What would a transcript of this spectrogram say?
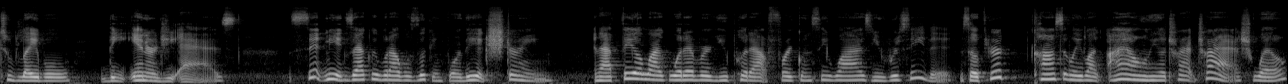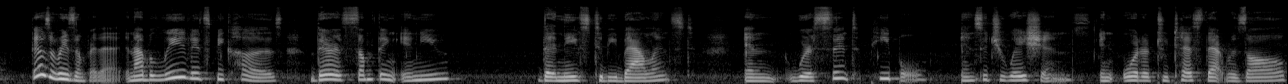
to label the energy as, sent me exactly what I was looking for, the extreme. And I feel like whatever you put out frequency wise, you receive it. So if you're constantly like, I only attract trash, well, there's a reason for that. And I believe it's because there is something in you that needs to be balanced. And we're sent people in situations in order to test that resolve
